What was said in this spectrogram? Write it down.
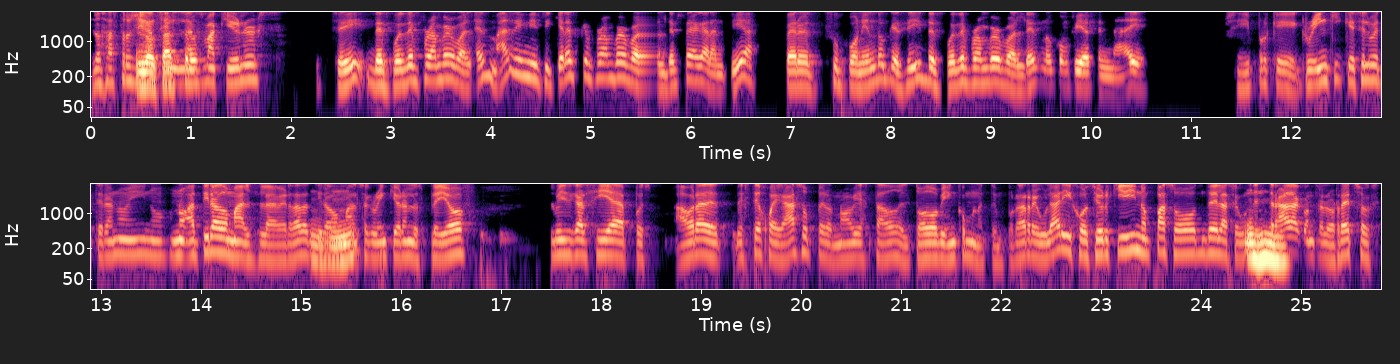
los Astros llegan los Astros... McCullers. Sí, después de Framber Valdez, es más, y ni siquiera es que Framber Valdez sea garantía, pero suponiendo que sí, después de Framber Valdez no confías en nadie. Sí, porque Greenkey, que es el veterano ahí, no, no ha tirado mal, la verdad, ha tirado mal a Greenkey ahora en los playoffs. Luis García, pues ahora este juegazo, pero no había estado del todo bien como en la temporada regular. Y José Urquidi no pasó de la segunda entrada contra los Red Sox.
